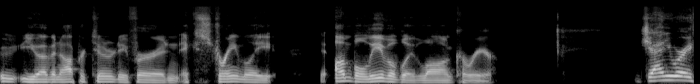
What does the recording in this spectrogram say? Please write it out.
you have an opportunity for an extremely, unbelievably long career. January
